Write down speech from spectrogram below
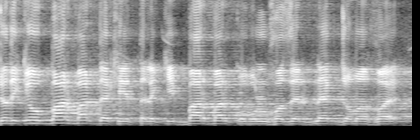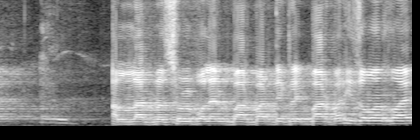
যদি কেউ বারবার দেখে, তাহলে কি বারবার কবুল হজের নেক জমা হয়? আল্লাহ রসুল বলেন, বারবার দেখলে বারবারই জমা হয়।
